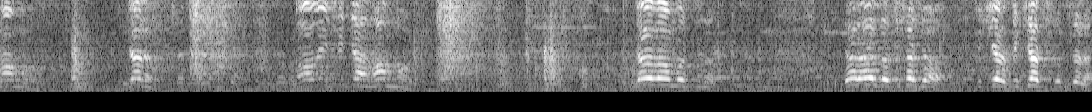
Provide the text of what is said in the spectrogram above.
lan bu. Gelin. Nalı işi gel lan bu. Gel lan mısını. Gel Arda düş aşağı. Düşeceğiz, düşeceğiz çıkıp şöyle.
